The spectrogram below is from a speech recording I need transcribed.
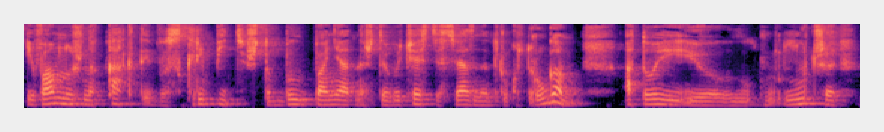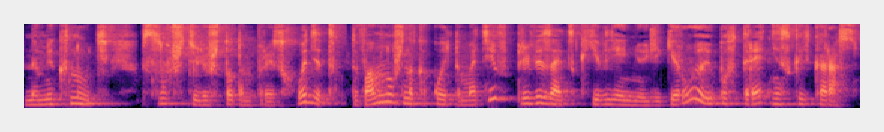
и вам нужно как-то его скрепить, чтобы было понятно, что его части связаны друг с другом, а то и э, лучше намекнуть слушателю, что там происходит, то вам нужно какой-то мотив привязать к явлению или герою и повторять несколько раз.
